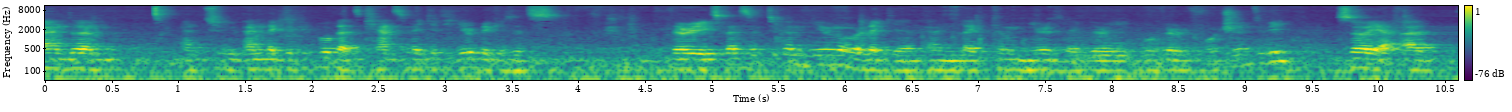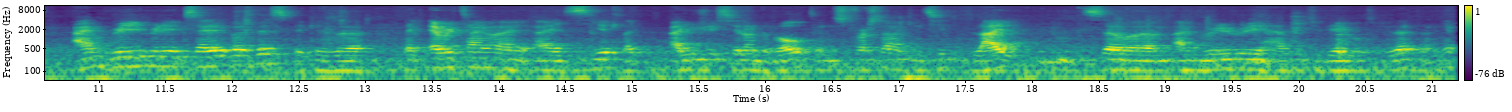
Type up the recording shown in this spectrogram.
and um, and to and like the people that can't make it here because it's very expensive to come here or like and, and like coming here is like very we're very fortunate to be. So yeah, I'm really really excited about this because uh, like every time I, I see it like I usually see it on the vault and it's the first time I can see it live. So um, I'm really really happy to be able to do that and yeah.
